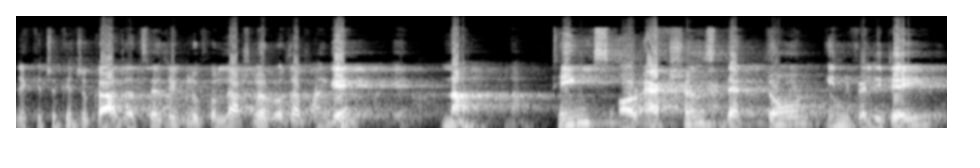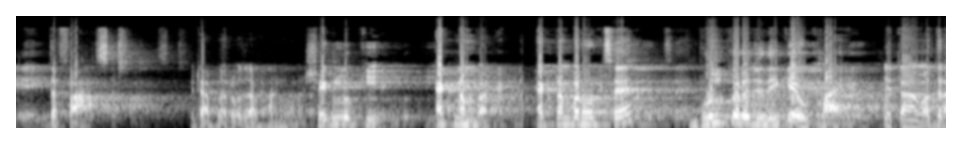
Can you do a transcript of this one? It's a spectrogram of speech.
যে কিছু কিছু কাজ আছে যেগুলো করলে আসলে রোজা ভাঙে না। Things or actions that don't invalidate the fast এটা আপনার রোজা ভাঙবে না। সেগুলো কি? এক নম্বর। এক নম্বর হচ্ছে, ভুল করে যদি কেউ খায়, যেটা আমাদের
